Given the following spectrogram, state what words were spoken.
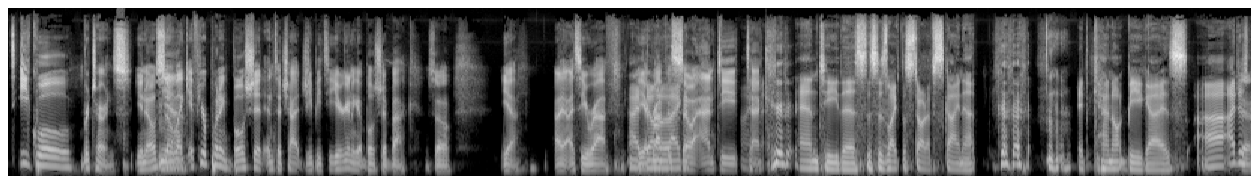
it's equal returns. You know, so Yeah. like if you're putting bullshit into Chat GPT, you're gonna get bullshit back. So yeah. I, I see Raph. I yeah, Raph like is so anti-tech. Anti this. This is like the start of Skynet. It cannot be, guys. Uh, I just Yeah.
